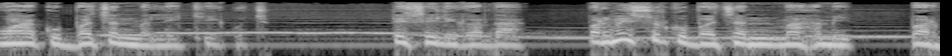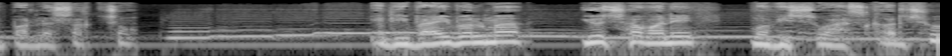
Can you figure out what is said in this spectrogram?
उहाँको वचनमा लेखिएको छ। त्यसैले गर्दा परमेश्वरको वचनमा हामी भर पर्न सक्छौ। यदि बाइबलमा यो छ भने म विश्वास गर्छु।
